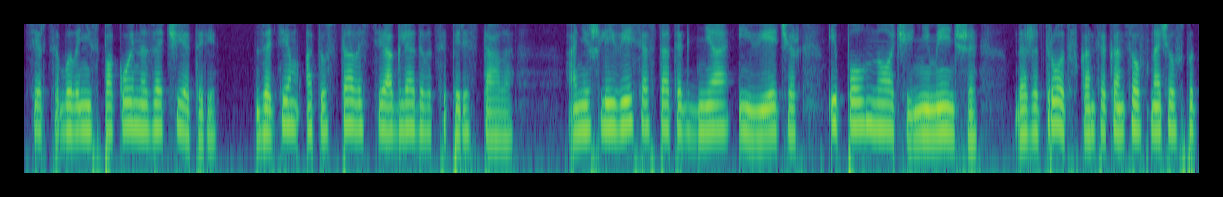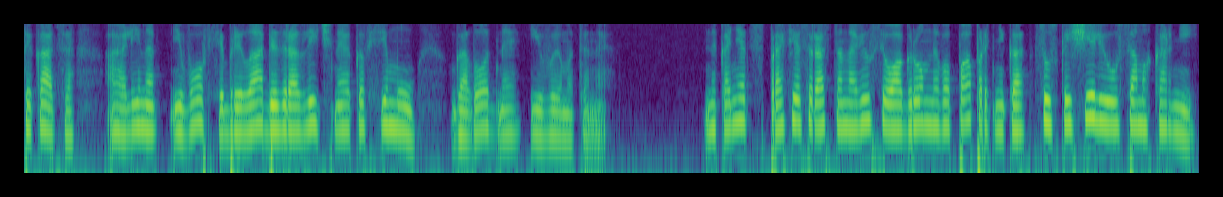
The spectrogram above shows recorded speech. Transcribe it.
сердце было неспокойно за четыре. Затем от усталости оглядываться перестала. Они шли весь остаток дня и вечер, и полночи, не меньше. Даже трот, в конце концов, начал спотыкаться, а Алина и вовсе брела безразличная ко всему, голодная и вымотанная. Наконец профессор остановился у огромного папоротника с узкой щелью у самых корней.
